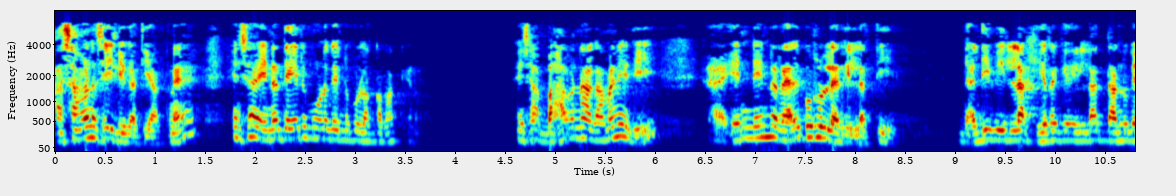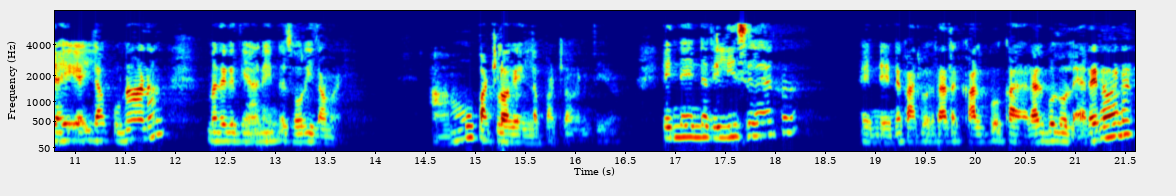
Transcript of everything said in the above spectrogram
අසහනශීලී ගතියක් නැහැ. ඒ නිසා එන දෙයට මුණ දෙන්න පුළුවන් කමක් වෙනවා. ඒ නිසා භාවනා ගමනේදී එන්න එන්න රැල් බුරුල් ඇරිලා තියෙනවා. දැඩි විල්ලක් හිර කෙරිල්ලක් දඬු ගැහිලා වුණා නම් මතක තියාගෙන ඉන්න සෝරි තමයි. අම්මු පටලවාගෙන ඉන්න පටලවාගෙන තියෙනවා. එන්න එන්න රිලීස් වෙලා යනවා. එන්න එන්න කල්ප කල්ප රැල් බුරුල් ඇරෙනවනම්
